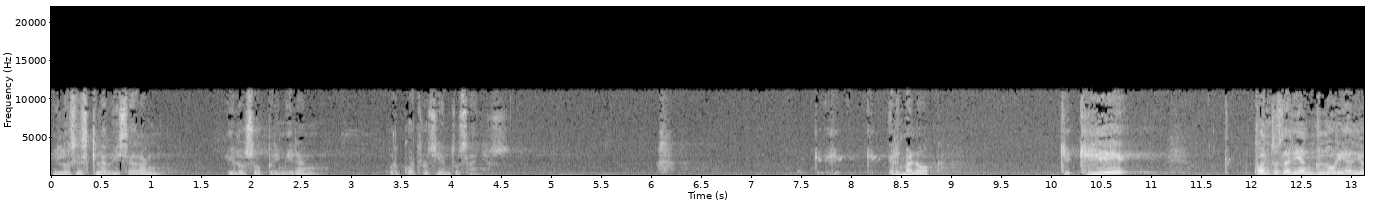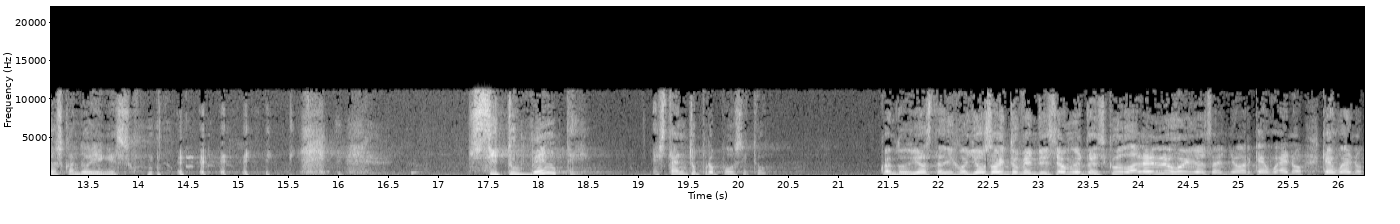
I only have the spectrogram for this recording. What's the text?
y los esclavizarán y los oprimirán por cuatrocientos años. Hermano, ¿qué, cuántos darían gloria a Dios cuando oyen eso? si tu mente está en tu propósito, cuando Dios te dijo, yo soy tu bendición y tu escudo, aleluya Señor, qué bueno, qué bueno.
